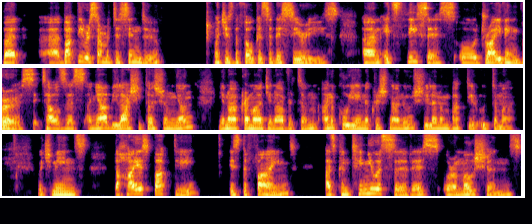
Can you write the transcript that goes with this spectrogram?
but uh, Bhakti Rasamrita Sindhu, which is the focus of this series, um, its thesis or driving verse, it tells us, Anyabilashita Shunyang Yanakrama Janavritam Anukuyena Krishnanu Shilanam Bhaktir Uttama, which means the highest bhakti is defined as continuous service or emotions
